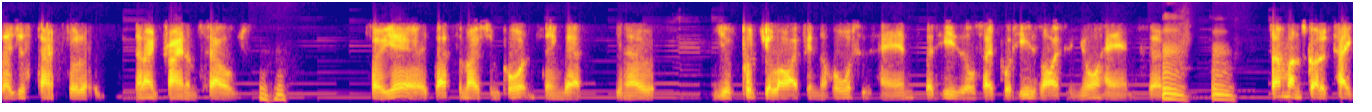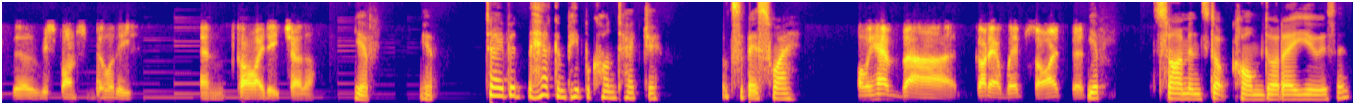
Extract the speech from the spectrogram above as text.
They just don't sort of, they don't train themselves. hmm So yeah, that's the most important thing that you know you've put your life in the horse's hands, but he's also put his life in your hands. So Mm, mm. someone's got to take the responsibility and guide each other. Yep. Yep. David, how can people contact you? What's the best way? Well, we have uh, got our website, but Yep. Simons.com.au, is it?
